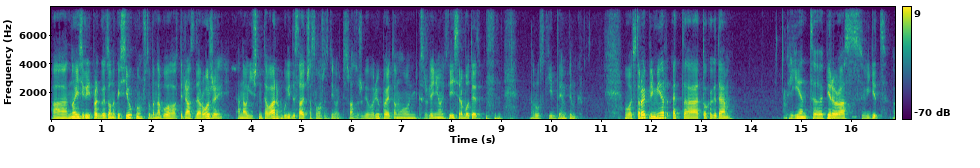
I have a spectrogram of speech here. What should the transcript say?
А, но если говорить про газонокосилку, чтобы она была в три раза дороже, аналогичный товар будет достаточно сложно сделать, сразу же говорю, поэтому, к сожалению, здесь работает русский демпинг. Вот. Второй пример – это то, когда клиент э, первый раз видит э,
